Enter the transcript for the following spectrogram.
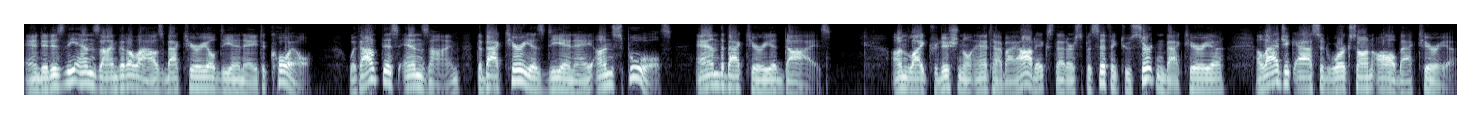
and it is the enzyme that allows bacterial DNA to coil. Without this enzyme, the bacteria's DNA unspools, and the bacteria dies. Unlike traditional antibiotics that are specific to certain bacteria, ellagic acid works on all bacteria.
